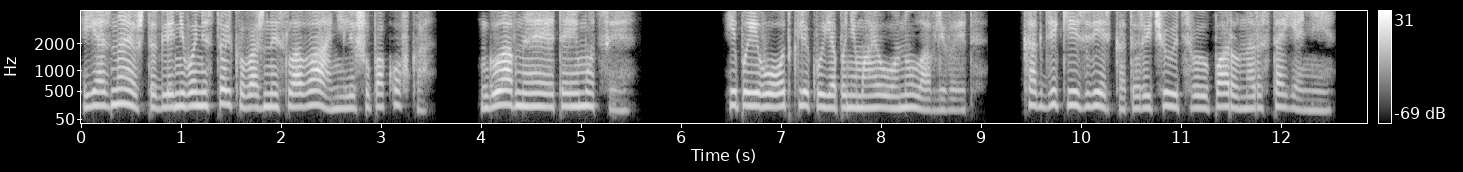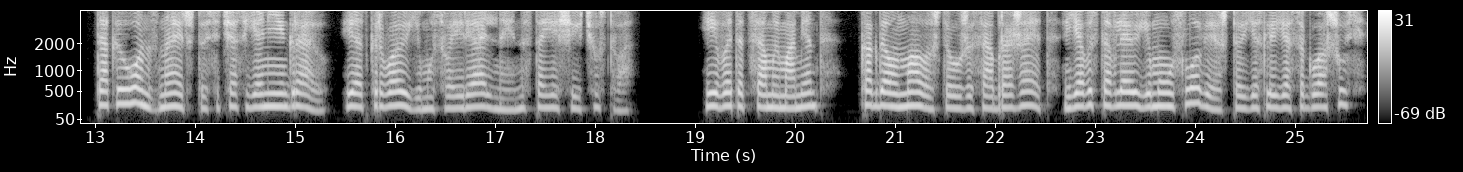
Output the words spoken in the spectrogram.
Я знаю, что для него не столько важны слова, а не лишь упаковка. Главное — это эмоции. И по его отклику я понимаю, он улавливает. Как дикий зверь, который чует свою пару на расстоянии. Так и он знает, что сейчас я не играю, и открываю ему свои реальные, настоящие чувства. И в этот самый момент, когда он мало что уже соображает, я выставляю ему условие, что если я соглашусь,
